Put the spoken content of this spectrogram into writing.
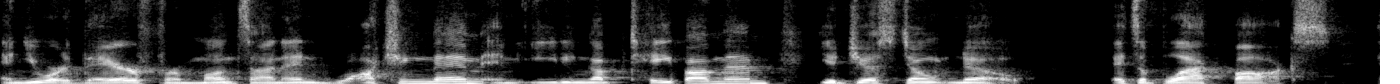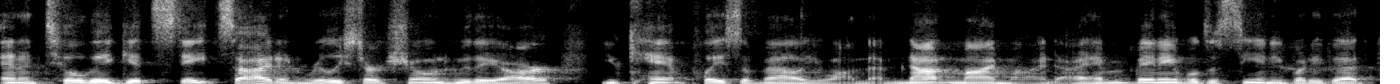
and you are there for months on end watching them and eating up tape on them, you just don't know. It's a black box. And until they get stateside and really start showing who they are, you can't place a value on them. Not in my mind. I haven't been able to see anybody that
